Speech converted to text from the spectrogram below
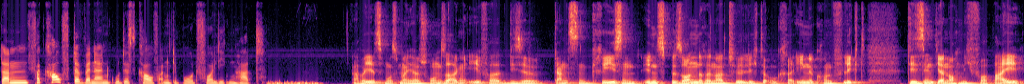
dann verkauft er, wenn er ein gutes Kaufangebot vorliegen hat. Aber jetzt muss man ja schon sagen, Eva, diese ganzen Krisen, insbesondere natürlich der Ukraine-Konflikt, die sind ja noch nicht vorbei.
